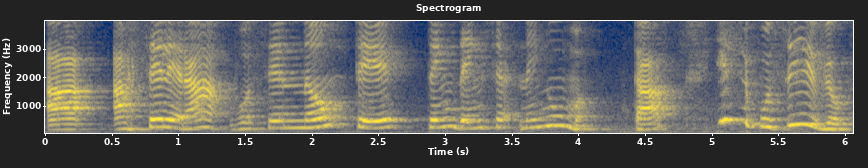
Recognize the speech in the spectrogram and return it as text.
a acelerar, você não ter pendência nenhuma, tá? E se possível,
